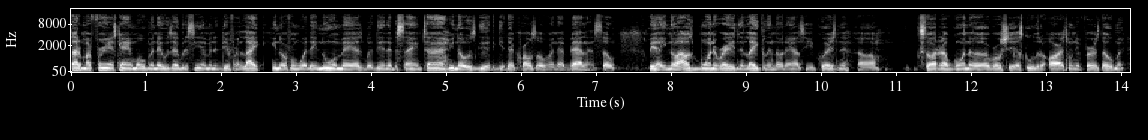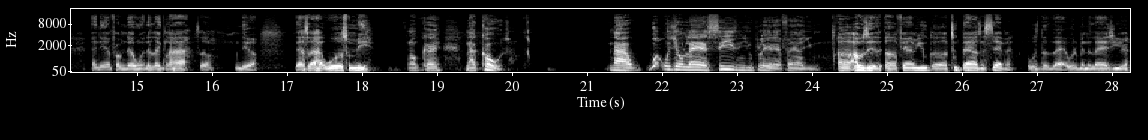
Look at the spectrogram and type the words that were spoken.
a lot of my friends came over and they was able to see him in a different light. You know, from what they knew him as. But then at the same time, you know, it was good to get that crossover and that balance. So, yeah, you know, I was born and raised in Lakeland, though, to answer your question. Um, started off going to uh, Rochelle School of the Arts when it first opened, and then from there went to Lakeland High. So, yeah, that's how it was for me. Okay. Now, Coach, now, what was your last season you played at FAMU? Uh, I was at uh, FAMU uh, 2007. It was the la- would have been the last year.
